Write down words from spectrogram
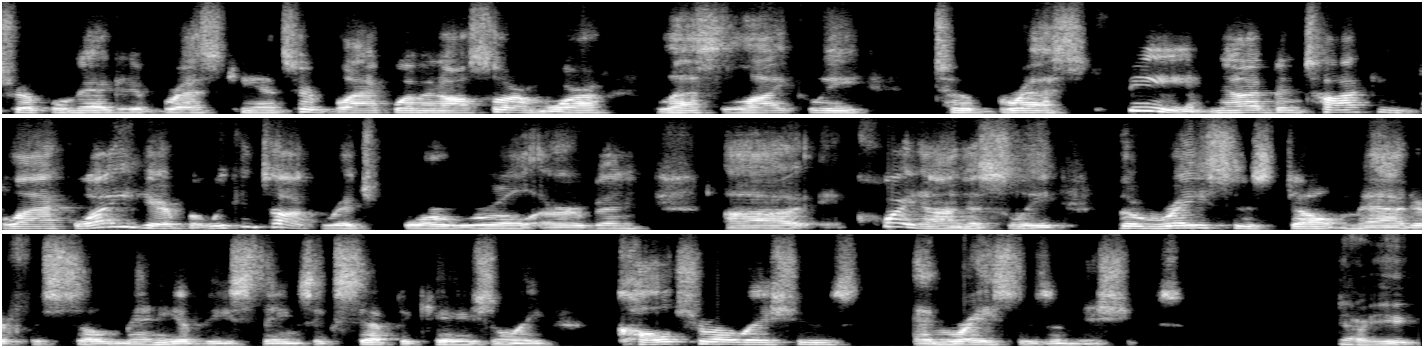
triple negative breast cancer. Black women also are more less likely to breastfeed. Now, I've been talking black white here, but we can talk rich, poor, rural, urban. Uh, quite honestly, the races don't matter for so many of these things, except occasionally cultural issues and racism issues. Know, you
